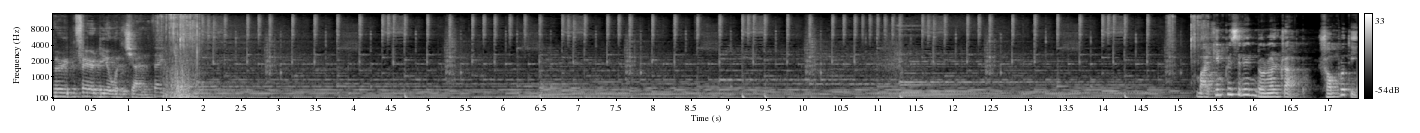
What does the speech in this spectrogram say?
very fair deal with China. Thank you. মার্কিন প্রেসিডেন্ট ডোনাল্ড ট্রাম্প সম্প্রতি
